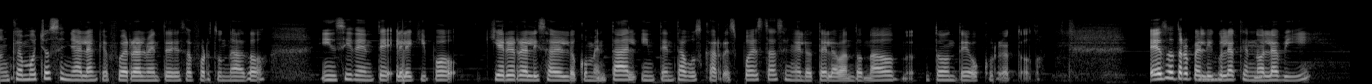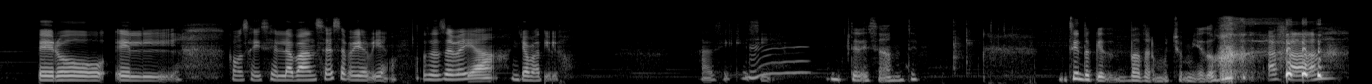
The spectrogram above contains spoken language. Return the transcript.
Aunque muchos señalan que fue realmente desafortunado incidente, el equipo quiere realizar el documental, intenta buscar respuestas en el hotel abandonado donde ocurrió todo. Es otra película que no la vi, pero el, ¿cómo se dice? El avance se veía bien. O sea, se veía llamativo. Así que sí. Mm, interesante. Siento que va a dar mucho miedo. Ajá.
